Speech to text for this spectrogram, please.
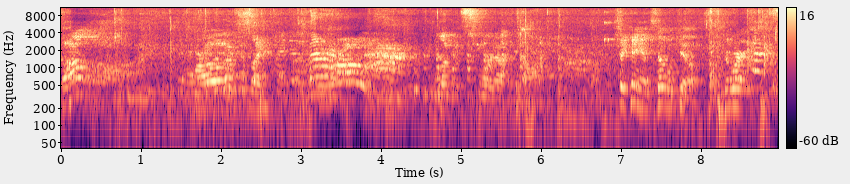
Halt! It's just like. Blood would squirt out the top. Shake hands, double kill. Good work.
